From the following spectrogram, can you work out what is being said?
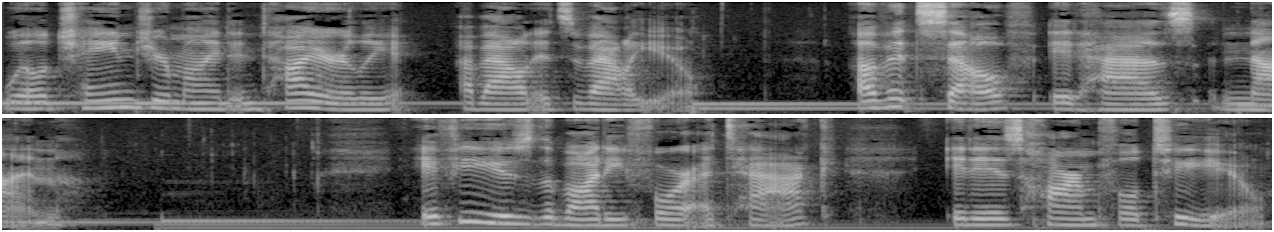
will change your mind entirely about its value. Of itself, it has none. If you use the body for attack, it is harmful to you.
